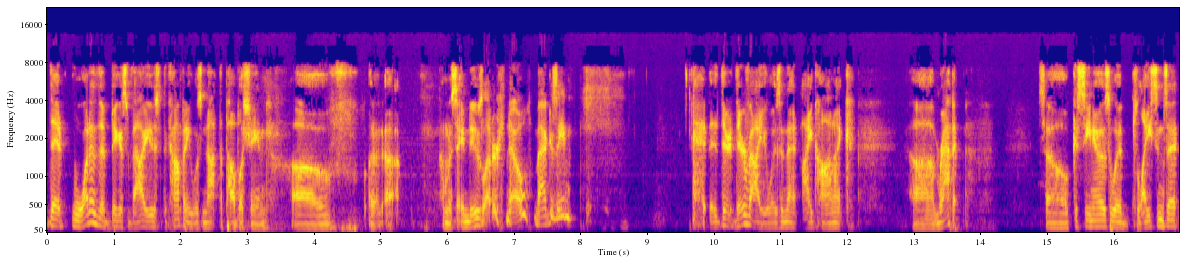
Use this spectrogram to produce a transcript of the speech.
That one of the biggest values of the company was not the publishing of uh, uh, I'm going to say newsletter. No magazine. Their their value was in that iconic um, Rabbit. So casinos would license it.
